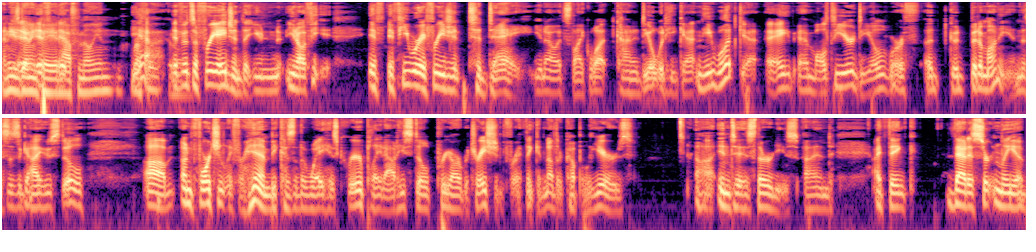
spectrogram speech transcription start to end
and he's getting if, paid if, half a million. Roughly? Yeah. I mean, if it's a free agent that you, you know, if he, if, if he were a free agent today, you know, it's like what kind of deal would he get? And he would get a, a multi year deal worth a good bit of money. And this is a guy who's still, Um, unfortunately for him, because of the way his career played out, he's still pre arbitration for, I think, another couple of years uh, into his 30s. And I think that is certainly a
